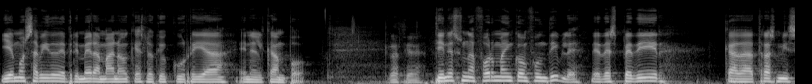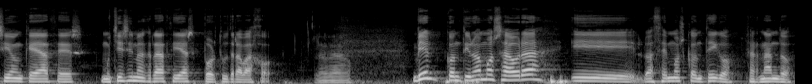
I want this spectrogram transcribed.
y hemos sabido de primera mano qué es lo que ocurría en el campo. Gracias. Tienes una forma inconfundible de despedir cada transmisión que haces. Muchísimas gracias por tu trabajo. Nada. Bien, continuamos ahora y lo hacemos contigo, Fernando.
